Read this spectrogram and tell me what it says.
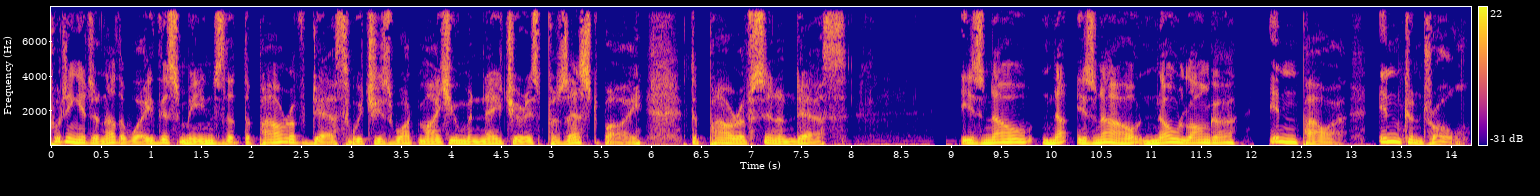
Putting it another way, this means that the power of death, which is what my human nature is possessed by, the power of sin and death, is now, is now no longer in power, in control.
